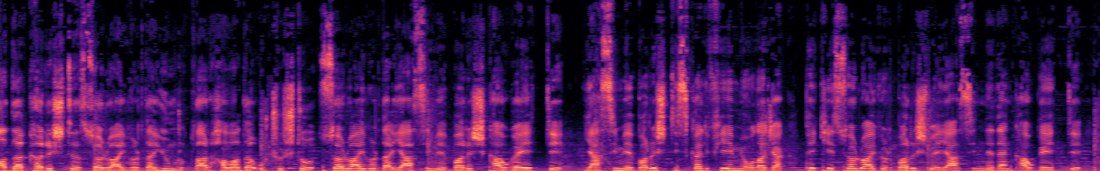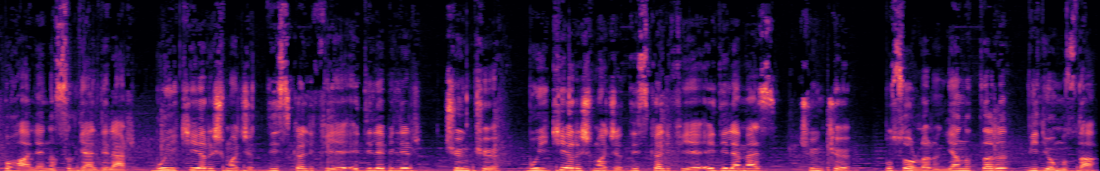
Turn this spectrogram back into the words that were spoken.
Ada karıştı. Survivor'da yumruklar havada uçuştu. Survivor'da Yasin ve Barış kavga etti. Yasin ve Barış diskalifiye mi olacak? Peki Survivor Barış ve Yasin neden kavga etti? Bu hale nasıl geldiler? Bu iki yarışmacı diskalifiye edilebilir. Çünkü bu iki yarışmacı diskalifiye edilemez. Çünkü bu soruların yanıtları videomuzda.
